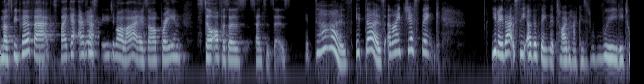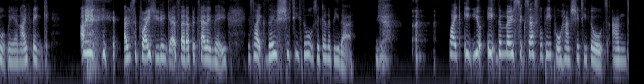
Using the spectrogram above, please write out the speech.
must be perfect like at every Yeah. stage of our lives our brain still offers us sentences It does. It does. And I just think, you know, that's the other thing that time hackers really taught me. And I think I I'm surprised you didn't get fed up of telling me. It's like those shitty thoughts are gonna be there. yeah Like it, you it, the most successful people have shitty thoughts and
